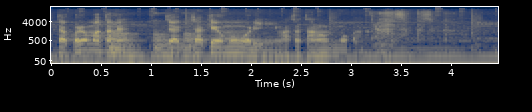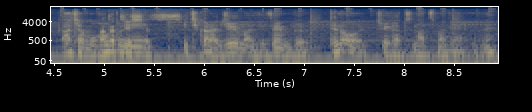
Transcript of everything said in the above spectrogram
だからこれをまたね、じゃ、ジャケをももりにまた頼もうかな。あそっかそっかあじゃあもう本当にシャツ。1から10まで全部ってのを10月末までやるのね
